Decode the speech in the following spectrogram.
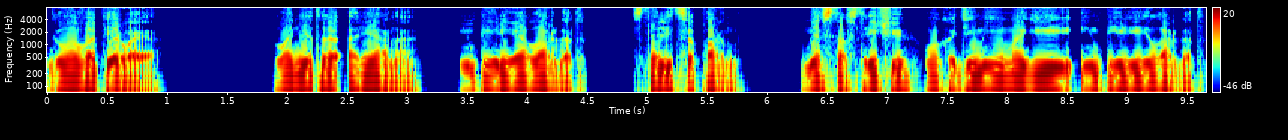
Глава первая. Планета Ариана. Империя Ларгат. Столица Парн. Место встречи в Академии магии Империи Ларгат.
